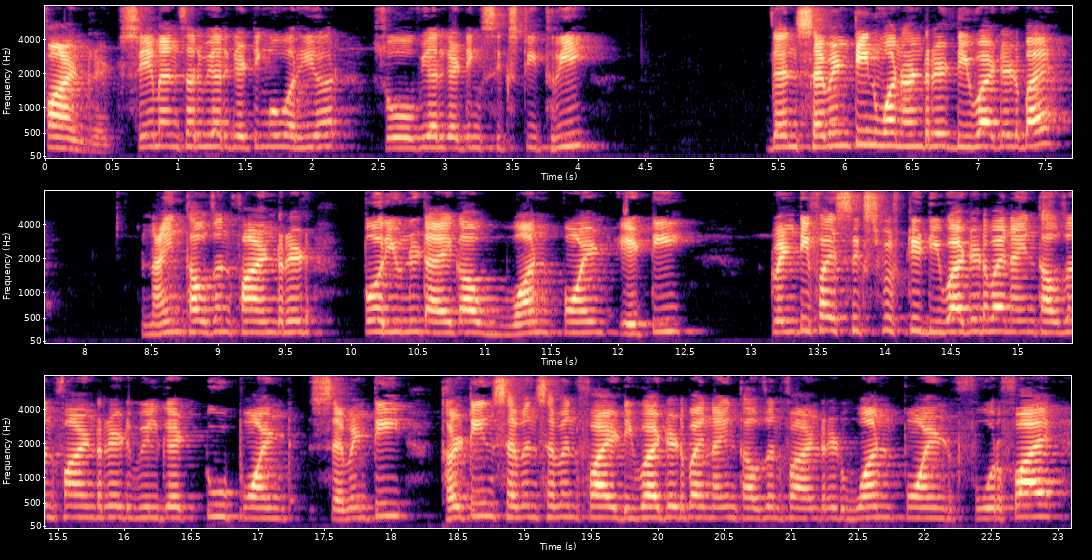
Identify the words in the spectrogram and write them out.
500 same answer we are getting over here. So we are getting 63 then 17100 divided by 9500 per unit आएगा 1.80 25650 divided by 9500 will get 2.70 13775 divided by 9500 1.45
